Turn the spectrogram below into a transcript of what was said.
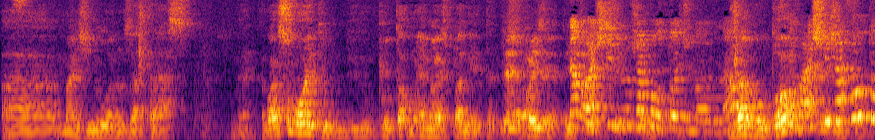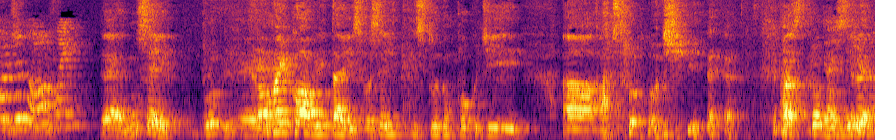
há mais de mil anos atrás. Né. Agora são oito, o Plutão não é mais planeta. É, pessoal. pois é. Não, acho que não já voltou de novo, não? Já voltou? Eu acho que já voltou de novo, hein? É, não sei. Pro- É uma incógnita aí, se você estuda um pouco de ah, astrologia, astronomia, astronomia.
